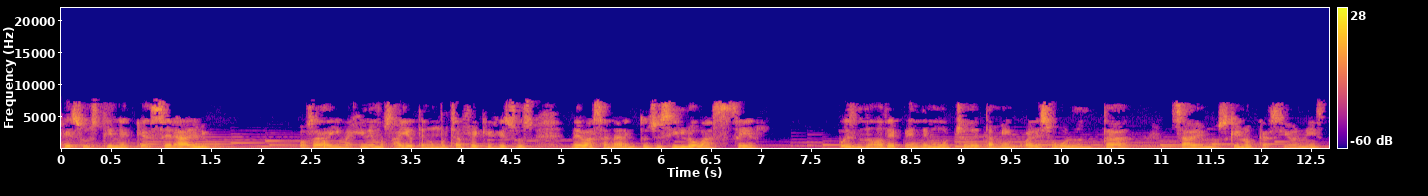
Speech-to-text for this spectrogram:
Jesús tiene que hacer algo. O sea, imaginemos, ah, yo tengo mucha fe que Jesús me va a sanar, entonces sí lo va a hacer. Pues no, depende mucho de también cuál es su voluntad. Sabemos que en ocasiones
